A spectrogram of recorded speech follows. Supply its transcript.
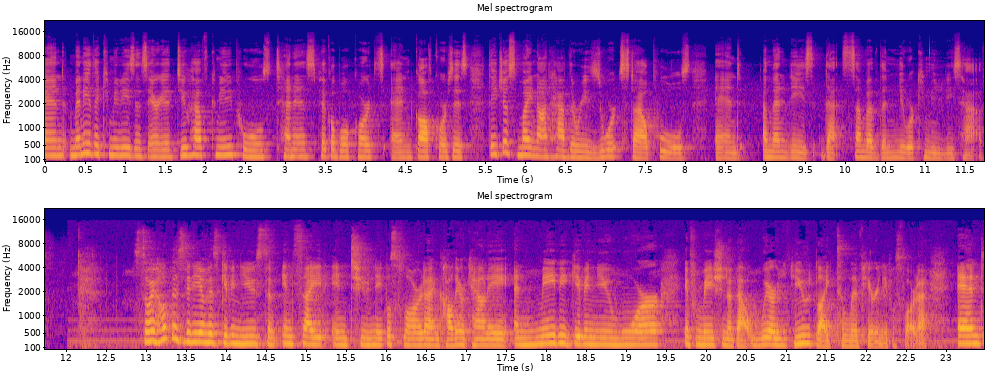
And many of the communities in this area do have community pools, tennis, pickleball courts, and golf courses. They just might not have the resort style pools and amenities that some of the newer communities have. So I hope this video has given you some insight into Naples, Florida and Collier County and maybe given you more information about where you'd like to live here in Naples, Florida. And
